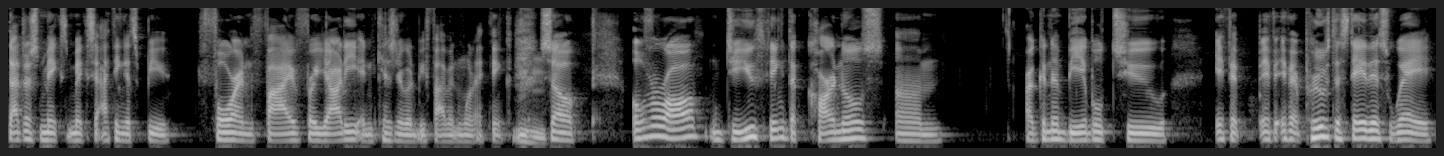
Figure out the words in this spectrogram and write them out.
that just makes makes it. I think it's be four and five for Yadi, and Kisner would be five and one. I think. Mhm. So overall, do you think the Cardinals um, are going to be able to, if it if, if it proves to stay this way,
